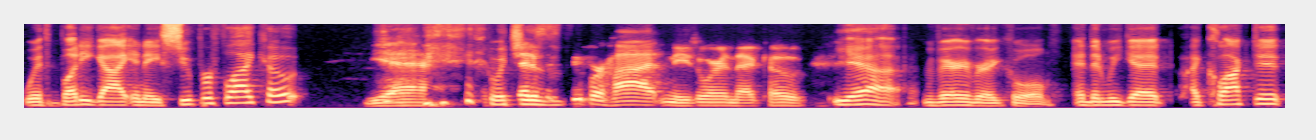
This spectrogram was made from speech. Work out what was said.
with Buddy Guy in a superfly coat, Yeah, which That is super hot, and he's wearing that coat. yeah, very, very cool. And then we get, I clocked it.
